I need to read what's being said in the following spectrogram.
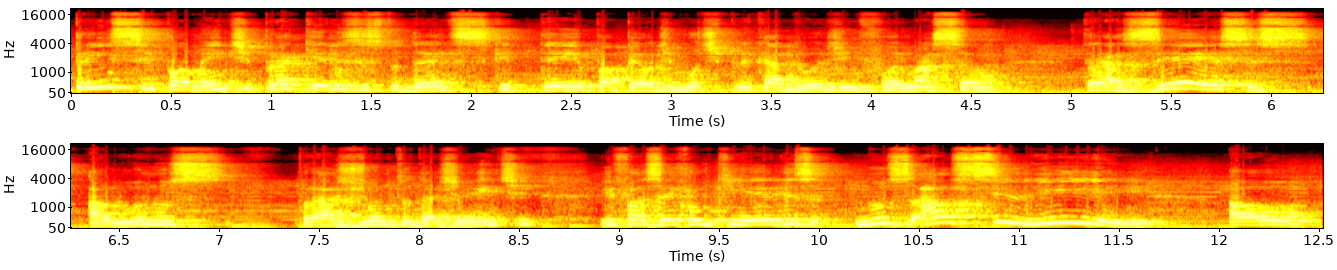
principalmente para aqueles estudantes que têm o papel de multiplicador de informação trazer esses alunos para junto da gente e fazer com que eles nos auxiliem ao,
